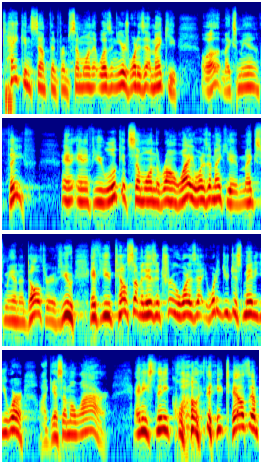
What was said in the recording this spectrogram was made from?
taken something from someone that wasn't yours, what does that make you? Well, it makes me a thief. And, and if you look at someone the wrong way, what does it make you? It makes me an adulterer. If you, if you tell something that isn't true, what is that? What did you just admit that you were? I guess I'm a liar. And he, then he quotes, then he tells them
